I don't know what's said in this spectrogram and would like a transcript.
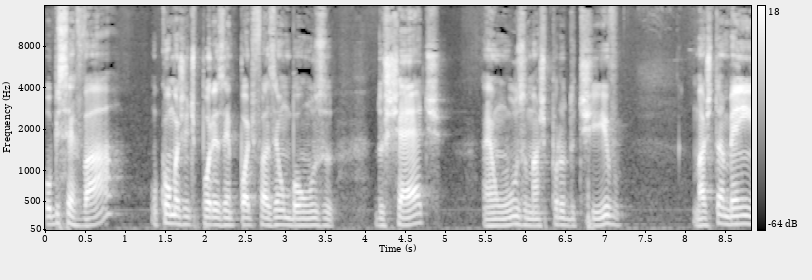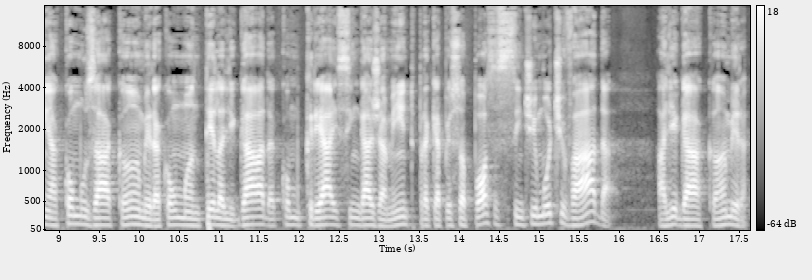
observar como a gente, por exemplo, pode fazer um bom uso do chat, é um uso mais produtivo, mas também a como usar a câmera, como mantê-la ligada, como criar esse engajamento para que a pessoa possa se sentir motivada a ligar a câmera.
